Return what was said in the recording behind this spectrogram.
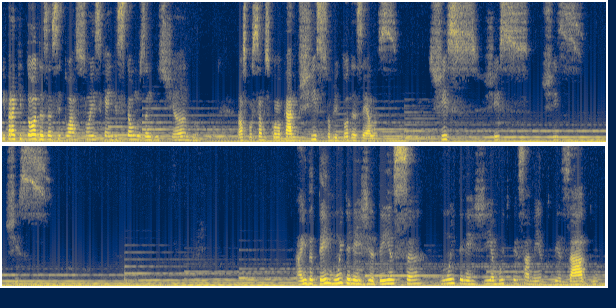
e para que todas as situações que ainda estão nos angustiando, nós possamos colocar um X sobre todas elas. X, X, X, X. ainda tem muita energia densa, muita energia, muito pensamento pesado.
